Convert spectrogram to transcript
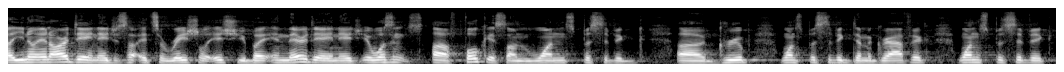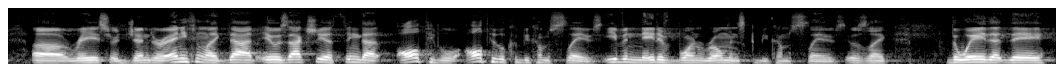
uh, you know, in our day and age, it's a, it's a, racial issue, but in their day and age, it wasn't uh, focused on one specific uh, group, one specific demographic, one specific uh, race or gender or anything like that. It was actually a thing that all people, all people could become slaves. Even native-born Romans could become slaves. It was like the way that they,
